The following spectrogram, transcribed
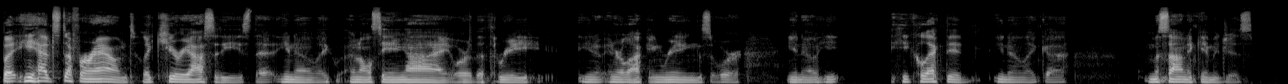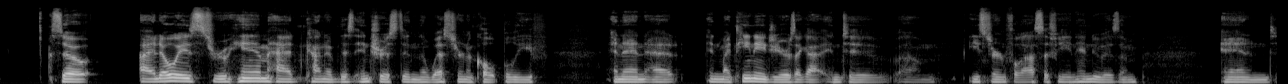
but he had stuff around like curiosities that you know like an all-seeing eye or the three you know interlocking rings or you know he he collected you know like uh Masonic images. So I'd always, through him, had kind of this interest in the Western occult belief. And then at in my teenage years, I got into um, Eastern philosophy and Hinduism. And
